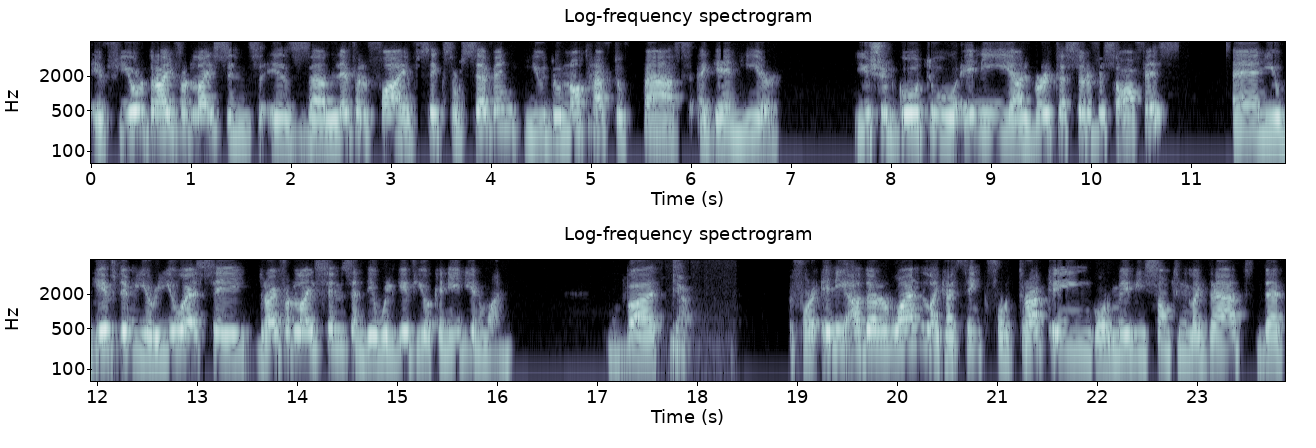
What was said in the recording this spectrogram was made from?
If your driver license is uh, level five, six, or seven, you do not have to pass again here. You should go to any Alberta service office and you give them your USA driver license and they will give you a Canadian one. But Yeah. for any other one, like I think for trucking or maybe something like that, that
